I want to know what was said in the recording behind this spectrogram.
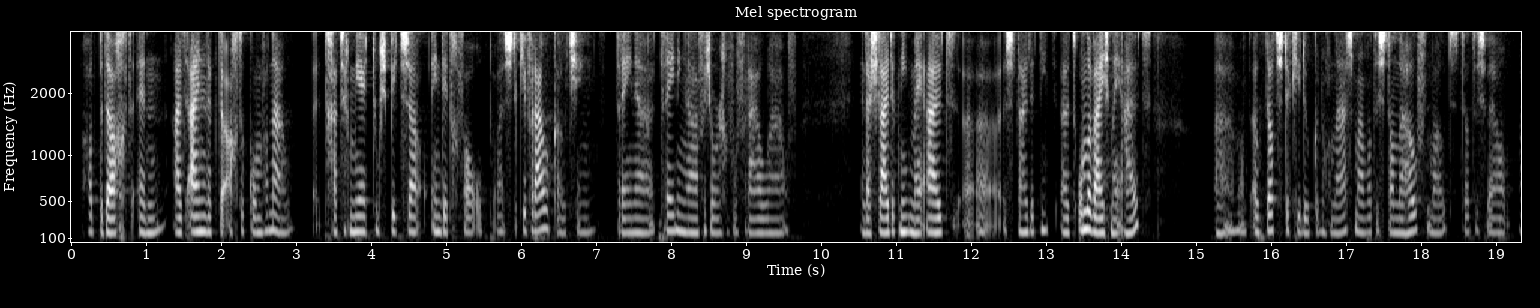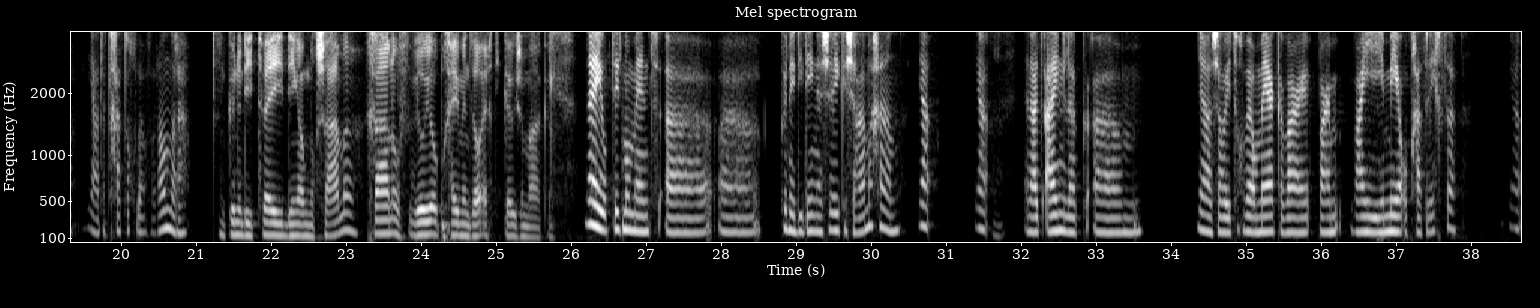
had bedacht en uiteindelijk erachter kom van nou, het gaat zich meer toespitsen in dit geval op een stukje vrouwencoaching, trainen, trainingen verzorgen voor vrouwen. Of, en daar sluit ik niet mee uit, uh, sluit ik niet het onderwijs mee uit. Uh, want ook dat stukje doe ik er nog naast. Maar wat is dan de hoofdmoot? Dat is wel, uh, ja, dat gaat toch wel veranderen. En kunnen die twee dingen ook nog samen gaan? Of wil je op een gegeven moment wel echt die keuze maken? Nee, op dit moment kunnen die dingen zeker samen gaan. Ja, ja. En uiteindelijk um, ja, zou je toch wel merken waar, waar, waar je je meer op gaat richten. Ja.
